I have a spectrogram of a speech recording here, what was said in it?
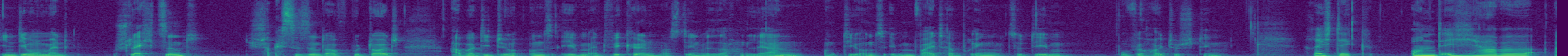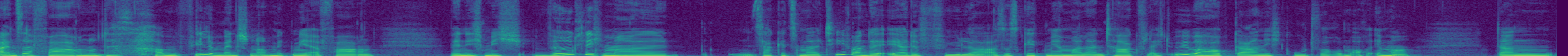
die in dem Moment schlecht sind, die scheiße sind auf gut Deutsch, aber die uns eben entwickeln, aus denen wir Sachen lernen mhm. und die uns eben weiterbringen zu dem, wo wir heute stehen. Richtig. Und ich habe eins erfahren, und das haben viele Menschen auch mit mir erfahren, wenn ich mich wirklich mal, sag jetzt mal, tief an der Erde fühle, also es geht mir mal ein Tag vielleicht überhaupt gar nicht gut, warum auch immer, dann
